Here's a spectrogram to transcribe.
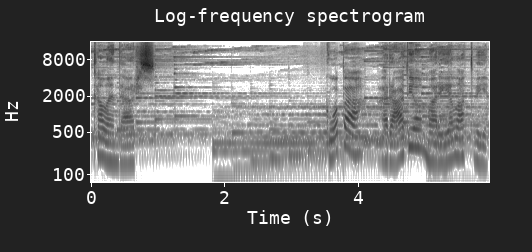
kalendārs kopā ar Radio Mariju Latviju.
